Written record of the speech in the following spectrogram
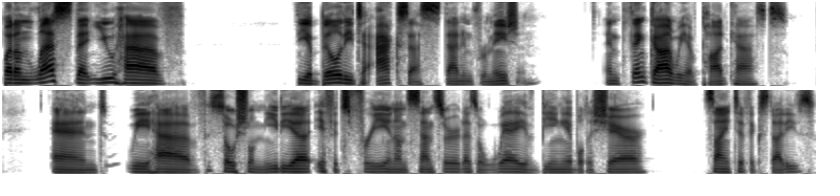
But unless that you have the ability to access that information, and thank God we have podcasts and we have social media, if it's free and uncensored, as a way of being able to share scientific studies.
